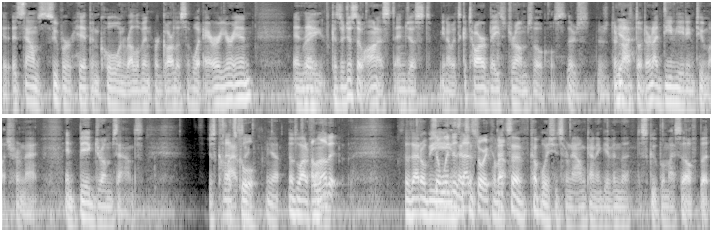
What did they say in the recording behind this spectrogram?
it, it sounds super hip and cool and relevant, regardless of what era you're in. And they because they're just so honest and just you know it's guitar, bass, drums, vocals. There's, there's they're Yeah. not they're not deviating too much from that, and big drum sounds. Just That's cool. Yeah, it was a lot of fun. I love it. So that'll be. So when does that a- story come That's out? That's a couple issues from now. I'm kind of giving the, the scoop on myself, but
